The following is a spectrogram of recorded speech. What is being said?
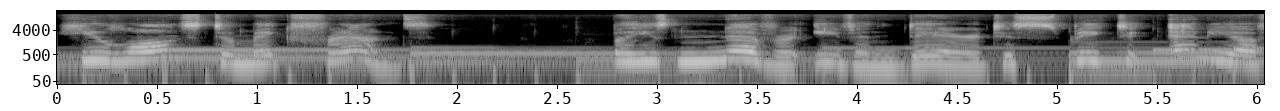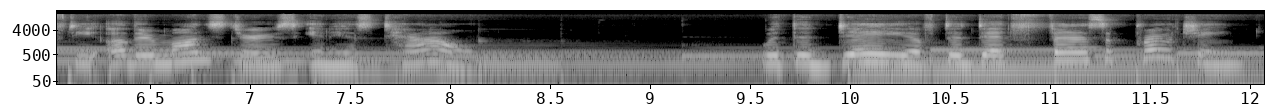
He longs to make friends, but he's never even dared to speak to any of the other monsters in his town. With the day of the Dead Fest approaching,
